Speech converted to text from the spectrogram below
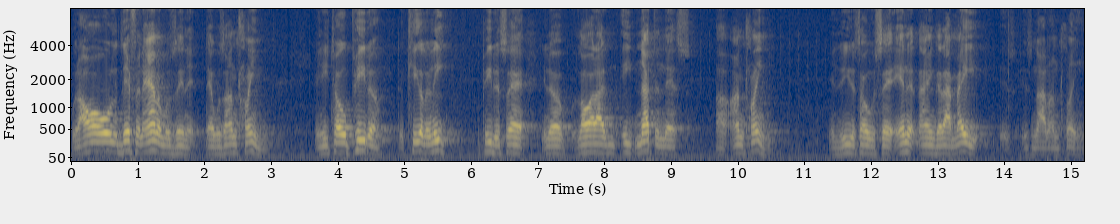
with all the different animals in it that was unclean. And he told Peter to kill and eat. Peter said, You know, Lord, I eat nothing that's uh, unclean. And Jesus always said, Anything that I made is, is not unclean.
